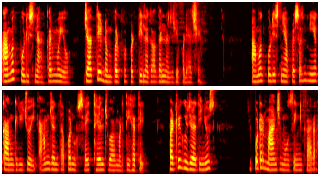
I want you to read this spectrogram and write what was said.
આમોદ પોલીસના કર્મીઓ જાતે ડમ્પર પર પટ્ટી લગાવતા નજરે પડ્યા છે. આમોદ પોલીસની આ પ્રશંસનીય કામગીરી જોઈ આમ જનતા પણ ઉત્સાહિત થયેલ જોવા મળતી હતી. પાટવી ગુજરાતી ન્યૂઝ, રિપોર્ટર માંજ મોહસિન કારા.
